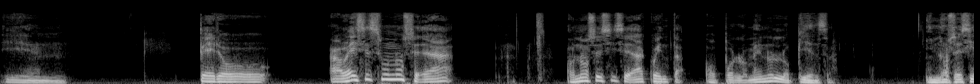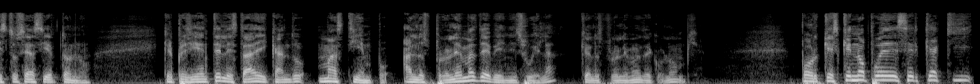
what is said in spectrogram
Em, pero a veces uno se da, o no sé si se da cuenta, o por lo menos lo piensa, y no sé si esto sea cierto o no, que el presidente le está dedicando más tiempo a los problemas de Venezuela que a los problemas de Colombia. Porque es que no puede ser que aquí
